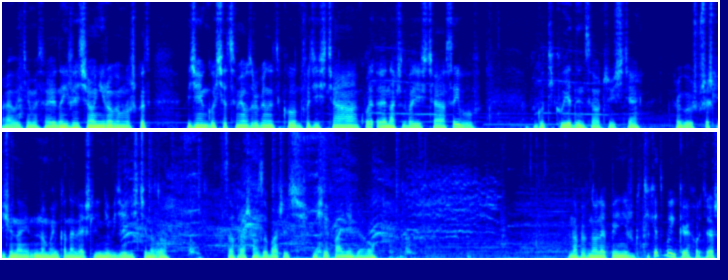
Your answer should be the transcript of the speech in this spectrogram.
Ale wyjdziemy sobie. No i wiecie, oni robią na przykład... Widziałem gościa, co miał zrobione tylko 20... que- E, znaczy 20 save'ów. Gotiku 1 oczywiście. Którego już przeszliśmy na, na moim kanale, jeśli nie widzieliście, no to... Zapraszam zobaczyć, mi się fajnie grało. Na pewno lepiej niż Ticket dwójkę, chociaż...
